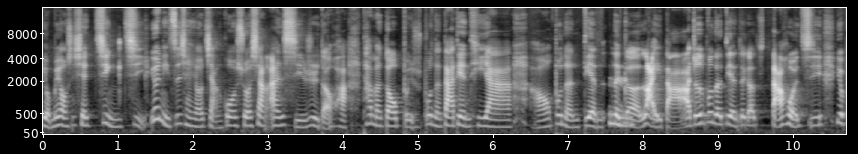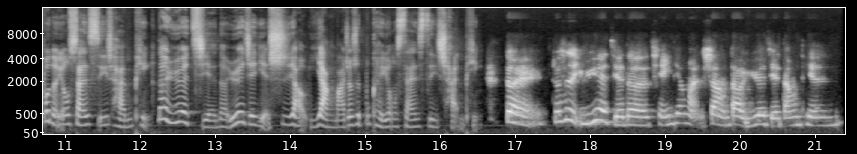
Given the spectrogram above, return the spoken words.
有没有一些禁忌？因为你之前有讲过，说像安息日的话，他们都不不能搭电梯啊，然后不能点那个赖达，就是不能点这个打火机，又不能用三 C 产品。那逾越节呢？逾越节也是要一样吗？就是不可以用三 C 产品。对，就是逾越节的前一天晚上到逾越节当天，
